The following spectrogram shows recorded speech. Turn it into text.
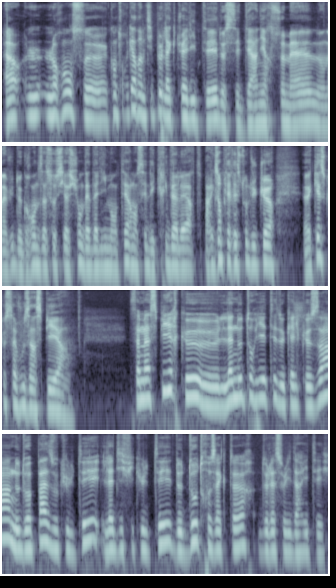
Alors, Laurence, euh, quand on regarde un petit peu l'actualité de ces dernières semaines, on a vu de grandes associations d'aide alimentaire lancer des cris d'alerte. Par exemple, les Restos du Cœur. Euh, qu'est-ce que ça vous inspire? Ça m'inspire que euh, la notoriété de quelques-uns ne doit pas occulter la difficulté de d'autres acteurs de la solidarité.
